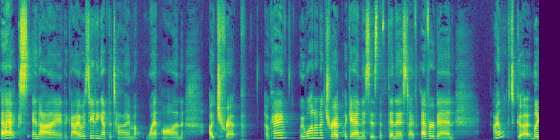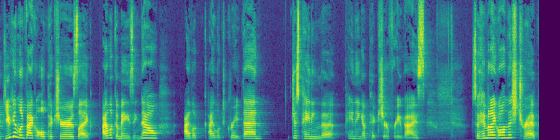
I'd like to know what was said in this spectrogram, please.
ex and I, the guy I was dating at the time, went on a trip. Okay? We went on a trip. Again, this is the thinnest I've ever been. I looked good. Like you can look back old pictures, like I look amazing now. I look I looked great then. Just painting the painting a picture for you guys. So him and I go on this trip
